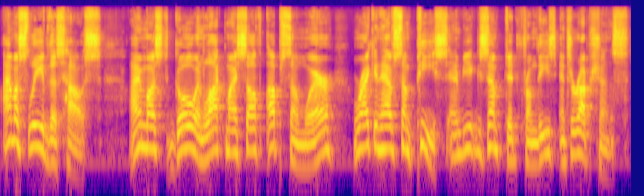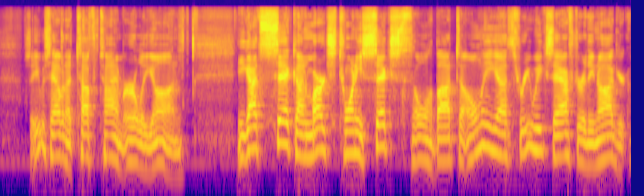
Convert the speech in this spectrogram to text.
I must leave this house. I must go and lock myself up somewhere where I can have some peace and be exempted from these interruptions. So he was having a tough time early on. He got sick on March 26th, about only uh, three weeks after the inaugur-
